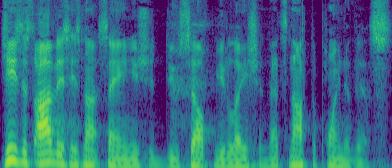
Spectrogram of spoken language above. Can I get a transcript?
Jesus obviously is not saying you should do self mutilation. That's not the point of this.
